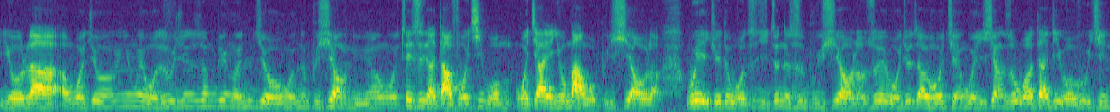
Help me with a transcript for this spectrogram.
有啦，我就因为我父亲生病很久，我那不孝女啊，我这次来打佛七，我我家人又骂我不孝了，我也觉得我自己真的是不孝了，所以我就在佛前我一向，说我要代替我父亲。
